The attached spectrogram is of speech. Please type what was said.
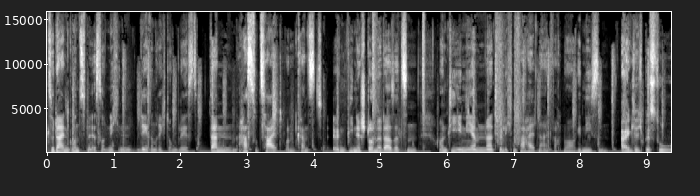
zu deinen Gunsten ist und nicht in deren Richtung bläst, dann hast du Zeit und kannst irgendwie eine Stunde da sitzen und die in ihrem natürlichen Verhalten einfach nur genießen. Eigentlich bist du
